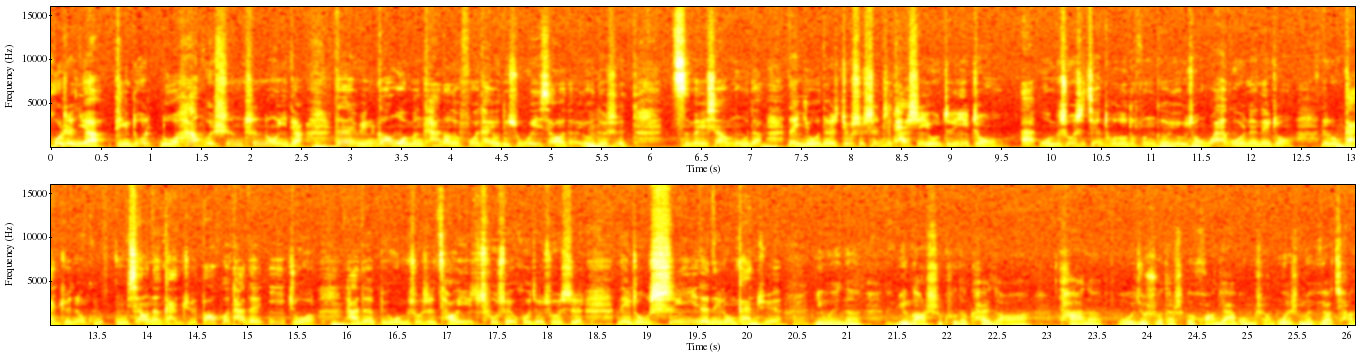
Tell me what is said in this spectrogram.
或者你啊顶多罗汉会生生动一点。在云冈我们看到的佛，它有的是微笑的，有的是慈眉善目嗯的，那有的就是甚至他是有着一种哎，我们说是尖头头的风嗯格，有一种外国人的那种那种感觉，那种古古相的感觉，包括他的衣着，他的比如我们说是曹衣出水，或者说是那种湿衣的那种感觉，因为呢，云冈石窟的开凿啊，它呢，我就说它是个皇家工程。为什么要强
